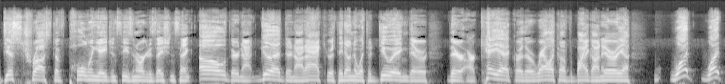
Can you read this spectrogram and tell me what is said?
distrust of polling agencies and organizations saying, "Oh, they're not good, they're not accurate, they don't know what they're doing, they're they're archaic or they're a relic of a bygone area." What what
